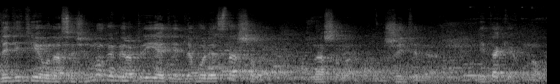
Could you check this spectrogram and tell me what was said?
Для детей у нас очень много мероприятий, для более старшего нашего жителя не так их много.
